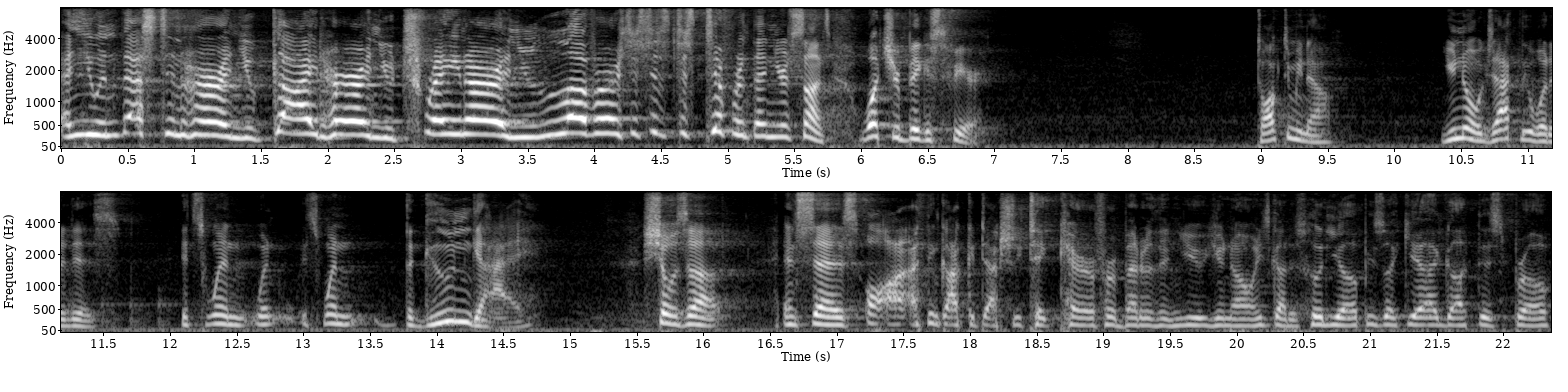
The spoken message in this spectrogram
And you invest in her and you guide her and you train her and you love her. It's just, just different than your sons. What's your biggest fear? Talk to me now. You know exactly what it is. It's when, when, it's when the goon guy shows up and says, Oh, I think I could actually take care of her better than you, you know. And He's got his hoodie up. He's like, Yeah, I got this, bro.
